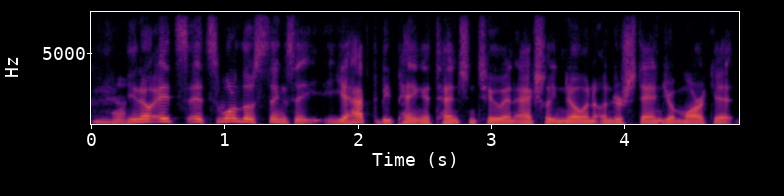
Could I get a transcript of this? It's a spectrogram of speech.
yeah. you know, it's it's one of those things that you have to be paying attention to and actually know and understand your market,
